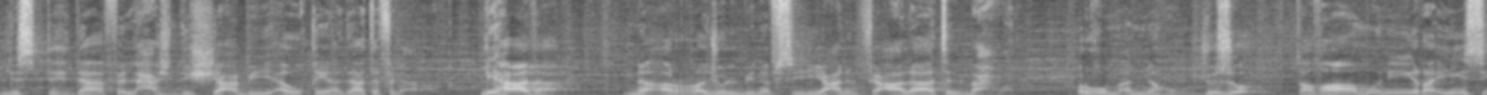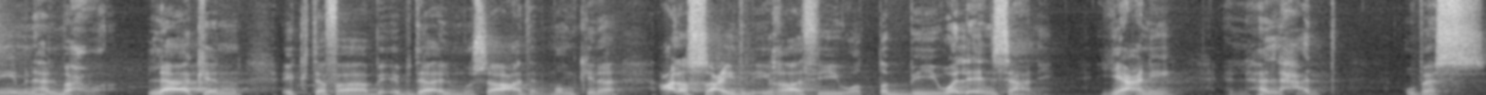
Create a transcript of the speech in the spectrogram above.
لاستهداف الحشد الشعبي أو قياداته في العراق. لهذا نأى الرجل بنفسه عن انفعالات المحور رغم أنه جزء تضامني رئيسي من هالمحور. لكن اكتفى بإبداء المساعدة الممكنة على الصعيد الإغاثي والطبي والإنساني. يعني لهالحد وبس.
